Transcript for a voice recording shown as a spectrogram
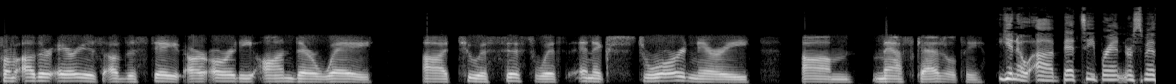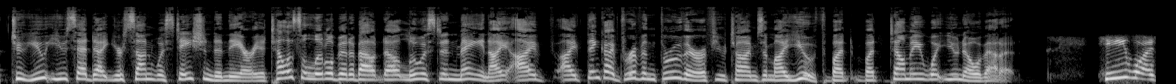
from other areas of the state are already on their way uh, to assist with an extraordinary um, mass casualty. You know, uh, Betsy Brantner Smith, too. You you said uh, your son was stationed in the area. Tell us a little bit about uh, Lewiston, Maine. I I I think I've driven through there a few times in my youth, but but tell me what you know about it. He was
